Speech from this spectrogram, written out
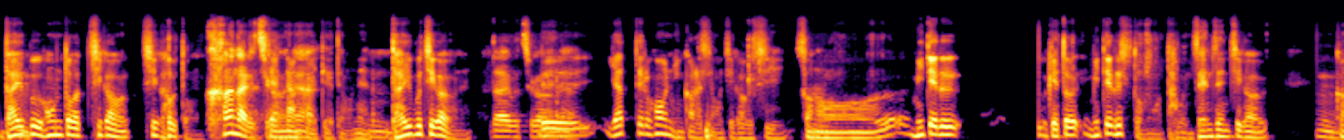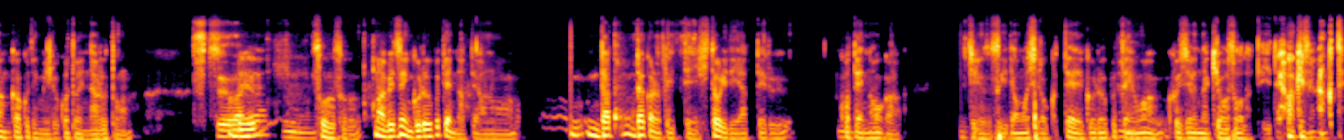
だいぶ本当は違う、違うと思う。かなり違う展覧会っね。て言ってもね、うんだいぶ違うよね。だいぶ違うね。で、やってる本人からしても違うし、その、見てる、受け取り、見てる人も多分全然違ううん感覚で見ることになると思う。普通はね。うんそうそう。まあ別にグループ展だって、あの、だだからといって一人でやってる個展の方が純粋で面白くて、グループ展は不純な競争だって言いたいわけじゃなくて、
